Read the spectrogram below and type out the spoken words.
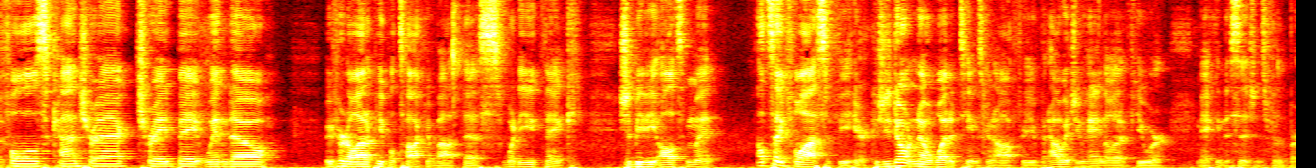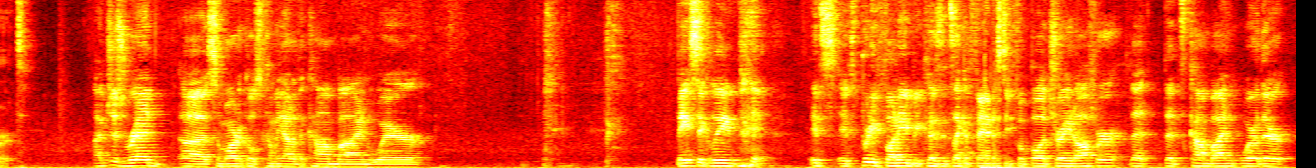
Foles contract trade bait window. We've heard a lot of people talk about this. What do you think should be the ultimate I'll say philosophy here because you don't know what a team's going to offer you. But how would you handle it if you were making decisions for the Birds? I've just read uh, some articles coming out of the combine where basically it's it's pretty funny because it's like a fantasy football trade offer that that's combine where they're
